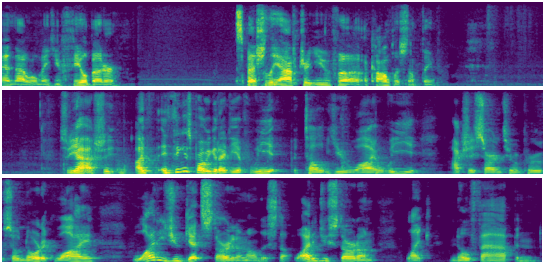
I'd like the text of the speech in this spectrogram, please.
and that will make you feel better, especially after you've uh, accomplished something. So yeah, actually, I, I think it's probably a good idea if we tell you why we actually starting to improve. So Nordic, why why did you get started on all this stuff? Why did you start on like no fap and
